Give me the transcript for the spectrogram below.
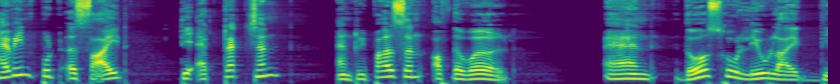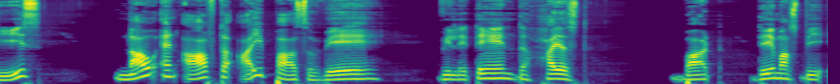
Having put aside the attraction and repulsion of the world, and those who live like this, now and after I pass away, will attain the highest, but they must be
